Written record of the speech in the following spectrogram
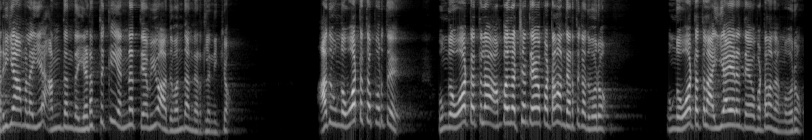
அறியாமலேயே அந்தந்த இடத்துக்கு என்ன தேவையோ அது வந்து அந்த இடத்துல நிற்கும் அது உங்க ஓட்டத்தை பொறுத்து. உங்க ஓட்டத்தில் ஐம்பது லட்சம் தேவைப்பட்டாலும் அந்த இடத்துக்கு அது வரும். உங்க ஓட்டத்தில் ஐயாயிரம் தேவைப்பட்டாலும் அது அங்கே வரும்.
